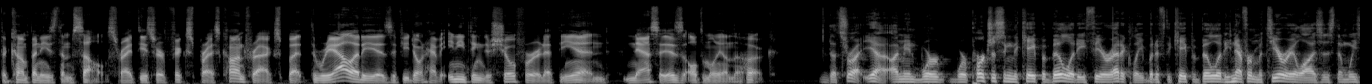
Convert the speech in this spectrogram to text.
the companies themselves, right? These are fixed price contracts, but the reality is if you don't have anything to show for it at the end, NASA is ultimately on the hook. That's right. Yeah, I mean we're we're purchasing the capability theoretically, but if the capability never materializes, then we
